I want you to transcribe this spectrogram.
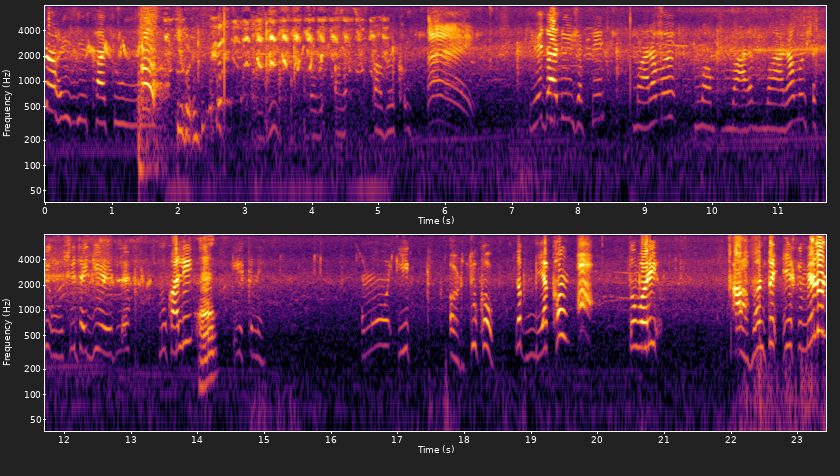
નહીં દેખાતું. હવે એ દાદુની શક્તિ મારામાં મારા મારામાં શક્તિ ઓછી થઈ ગઈ એટલે હું ખાલી એક નહીં હું એક અડધું ખાઉં. બે ખાઉં. તો વળી આવન તો એક મેલું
